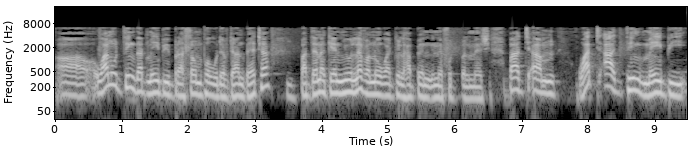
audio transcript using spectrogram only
uh, one would think that maybe Brahlompo would have done better, but then again, you'll never know what will happen in a football match. But um, what I think maybe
